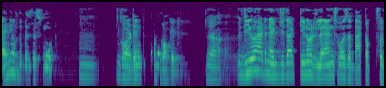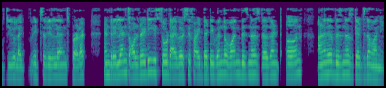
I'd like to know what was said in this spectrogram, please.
any of the business moat, hmm, got then it. you rocket. Yeah. Jio had an edge that, you know, Reliance was a backup for Jio, like it's a Reliance product and Reliance already is so diversified that even the one business doesn't earn, another business gets the money.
